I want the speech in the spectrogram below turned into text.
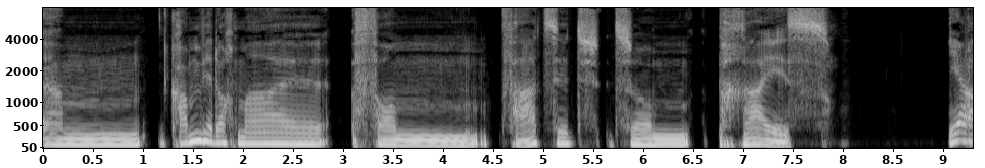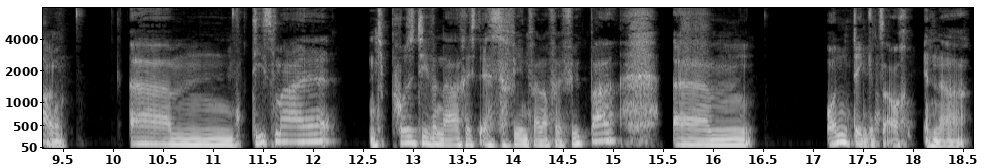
ähm, kommen wir doch mal vom Fazit zum Preis. Ja. Oh. Ähm, diesmal die positive Nachricht, er ist auf jeden Fall noch verfügbar. Ähm, und den gibt's auch in einer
